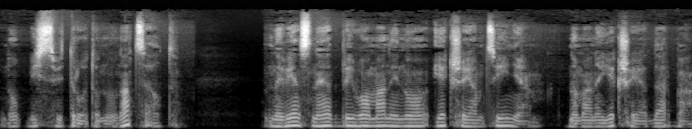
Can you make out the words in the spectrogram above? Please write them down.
nu, izsvitrot un, un atcelt. Neviens neatbrīvo mani no iekšējām cīņām, no mana iekšējā darbā.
